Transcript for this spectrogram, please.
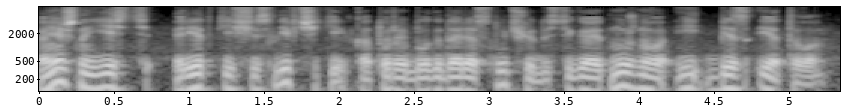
Конечно, есть редкие счастливчики, которые благодаря случаю достигают нужного и без этого –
